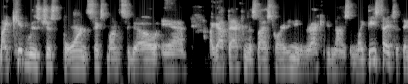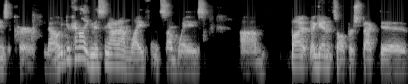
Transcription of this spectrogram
my kid was just born six months ago, and I got back from this last tour. I didn't even recognize him. Like these types of things occur. You know, you're kind of like missing out on life in some ways. Um, but again, it's all perspective.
